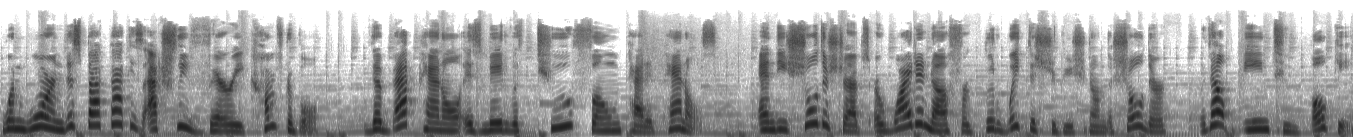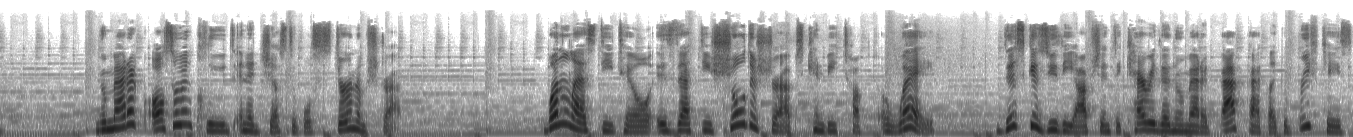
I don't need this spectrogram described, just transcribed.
When worn, this backpack is actually very comfortable. The back panel is made with two foam padded panels, and these shoulder straps are wide enough for good weight distribution on the shoulder without being too bulky. Nomatic also includes an adjustable sternum strap. One last detail is that the shoulder straps can be tucked away. This gives you the option to carry the Nomatic backpack like a briefcase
